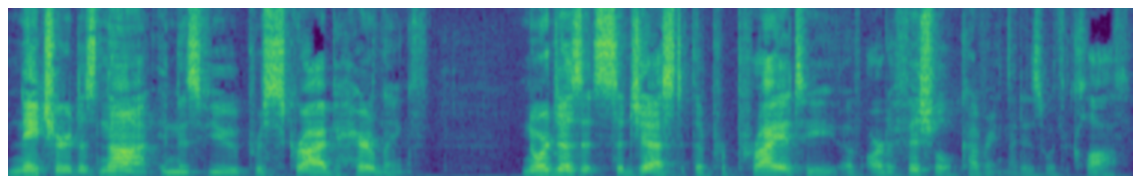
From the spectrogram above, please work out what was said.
Nature does not, in this view, prescribe hair length, nor does it suggest the propriety of artificial covering, that is, with a cloth.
